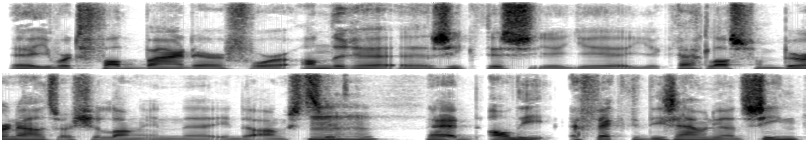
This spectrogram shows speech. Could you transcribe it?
Eh, je wordt vatbaarder voor andere eh, ziektes. Je, je, je krijgt last van burn-outs als je lang in, eh, in de angst zit. Mhm. Nou ja, al die effecten die zijn we nu aan het zien.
